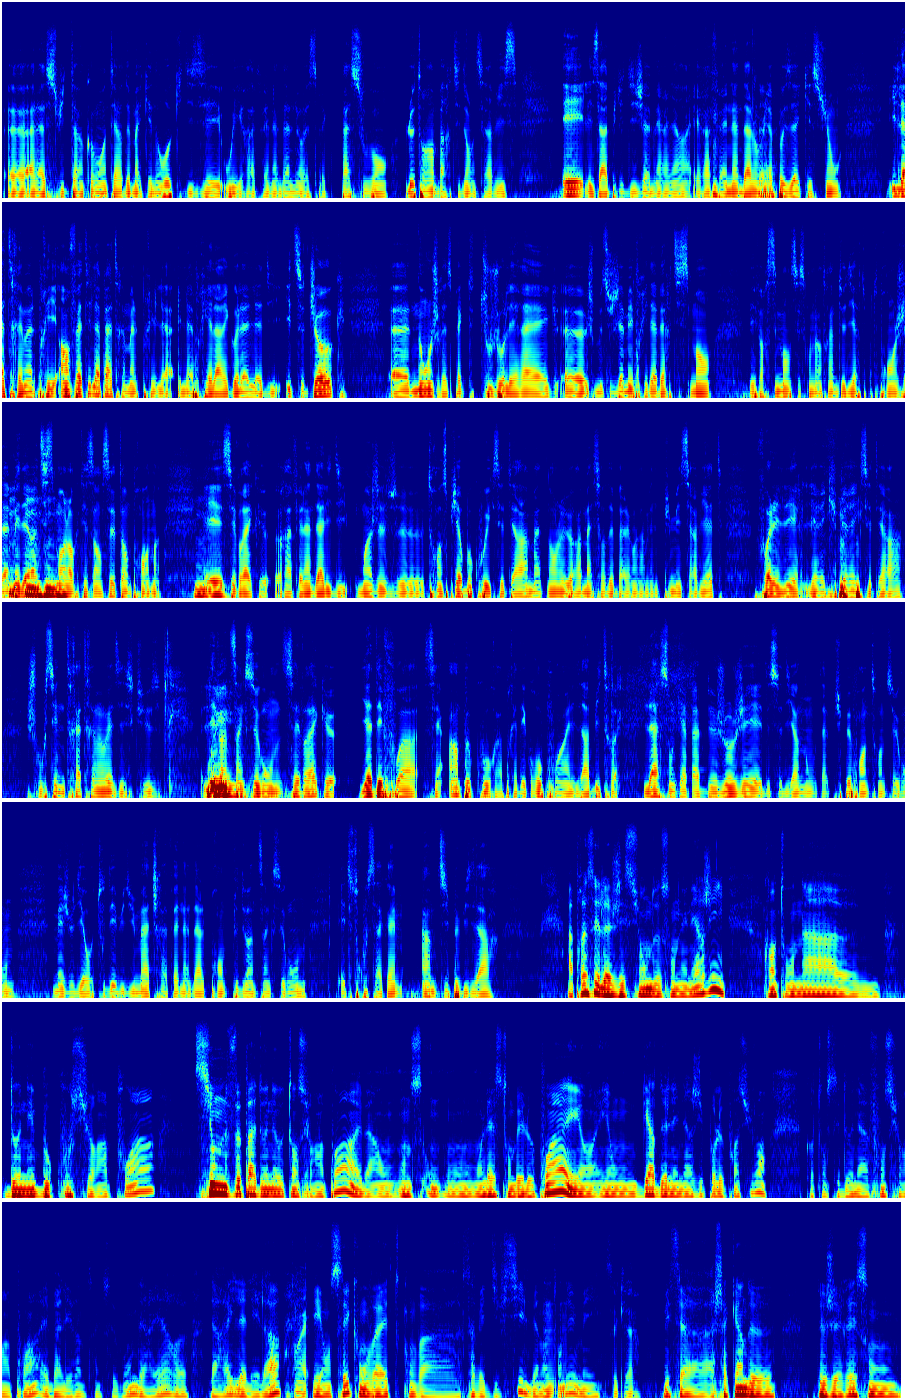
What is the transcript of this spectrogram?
euh, à la suite d'un commentaire de McEnroe qui disait Oui, Rafael Nadal ne respecte pas souvent le temps imparti dans le service. Et les arbitres disent jamais rien. Et Rafael Nadal, on lui a posé la question. Il l'a très mal pris. En fait, il l'a pas très mal pris. Il l'a pris à la rigolade. Il a dit It's a joke. Euh, non, je respecte toujours les règles. Euh, je me suis jamais pris d'avertissement. Mais forcément, c'est ce qu'on est en train de te dire. Tu ne prends jamais d'avertissement alors que tu es censé t'en prendre. Mhm. Et c'est vrai que Rafael Nadal, il dit Moi, je, transpire beaucoup, etc. Maintenant, le ramasseur de balles ne me ramène plus mes serviettes. faut aller les, récupérer, etc. Je trouve que c'est une très très mauvaise excuse. Les 25 secondes, c'est vrai qu'il y a des fois, c'est un peu court après des gros points. Les arbitres, là, sont capables de jauger et de se dire Non, tu peux prendre 30 secondes. Mais je veux dire, au tout début du match, Rafael Nadal prend plus de 25 secondes et tu trouves ça quand même un petit peu bizarre. Après, c'est la gestion de son énergie. Quand on a euh, donné beaucoup sur un point, si on ne veut pas donner autant sur un point, eh ben on, laisse tomber le point et on, garde de l'énergie pour le point suivant. Quand on s'est donné à fond sur un point, eh ben les 25 secondes derrière, euh, la règle elle est là et on sait qu'on va être, qu'on va, ça va être difficile bien entendu, mais c'est clair. Mais c'est à, chacun de, de, gérer son,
